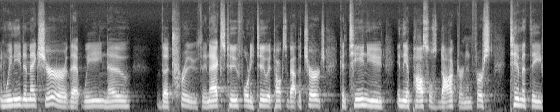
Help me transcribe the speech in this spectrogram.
And we need to make sure that we know the truth. In Acts 2:42 it talks about the church continued in the apostles' doctrine. In 1 Timothy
